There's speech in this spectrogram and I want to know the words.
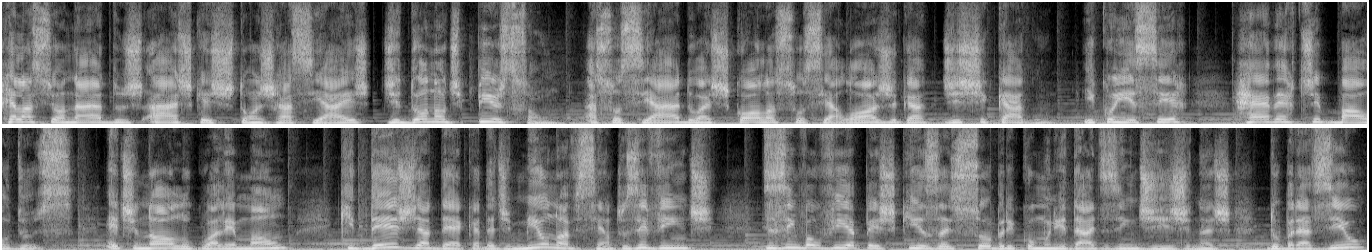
relacionados às questões raciais de Donald Pearson, associado à Escola Sociológica de Chicago, e conhecer Herbert Baldus, etnólogo alemão que desde a década de 1920 desenvolvia pesquisas sobre comunidades indígenas do Brasil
